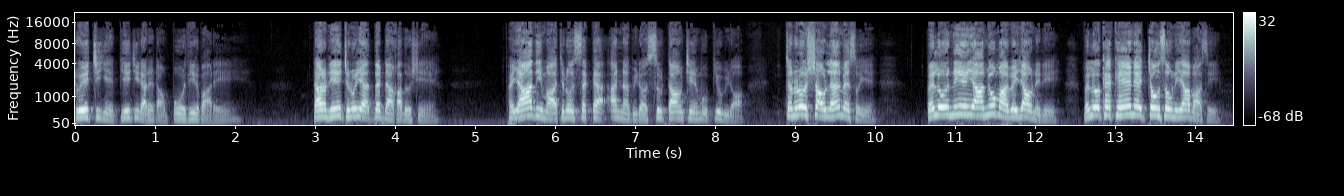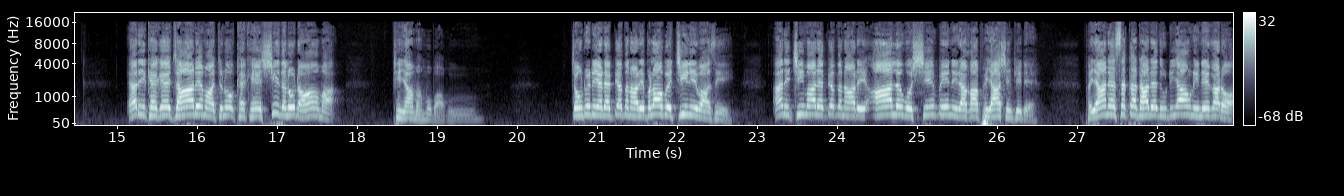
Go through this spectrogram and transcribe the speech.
တွေးကြည့်ရင်ပြေးကြည့်တာတဲ့တောင်ပိုသေးတယ်ပါတယ်ဒါတော့ဒီနေ့ကျွန်တော်ရဲ့အသက်တာကားလို့ရှိရင်ဖရာဒီမှာကျွန်တော်စက္ကပ်အနံပြီးတော့ဆူတောင်းခြင်းမှုပြုပြီးတော့ကျွန်တော်တို့ရှောက်လန်းမယ်ဆိုရင်ဘယ်လိုနေရာမျိုးမှာပဲရောက်နေတယ်ဘယ်လိုခက်ခဲနဲ့ကြုံဆုံနေရပါစေအဲ့ဒီခက်ခဲကြားထဲမှာကျွန်တော်ခက်ခဲရှိတယ်လို့တောင်မှထင်ရမှာမဟုတ်ပါဘူးကြုံတွေ့နေရတဲ့ပြဿနာတွေဘလောက်ပဲကြီးနေပါစေ အဲ့ဒီကြီးမားတဲ့ပြဿနာတွေအားလုံးကိုရှင်းပေးနေတာကဖရာရှင်ဖြစ်တယ်ဖရာနဲ့စက္ကပ်ထားတဲ့သူတရားအနေနဲ့ကတော့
